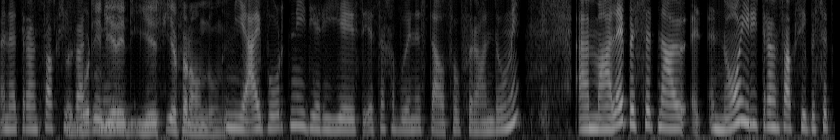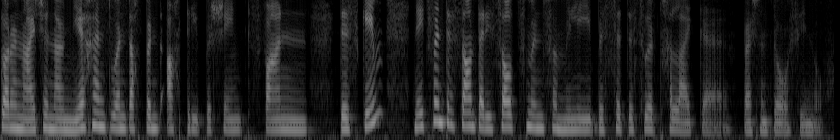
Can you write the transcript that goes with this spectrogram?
in 'n transaksie wat word nie deur die JSE verhandel nie. Nee, hy word nie deur die JSE se gewone stelsel verhandel nie. Ehm um, maar hulle besit nou na hierdie transaksie besit Coronation nou 29.83% van Dischem. Net vir interessant dat die Saltzman familie besit 'n soortgelyke persentasie nog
